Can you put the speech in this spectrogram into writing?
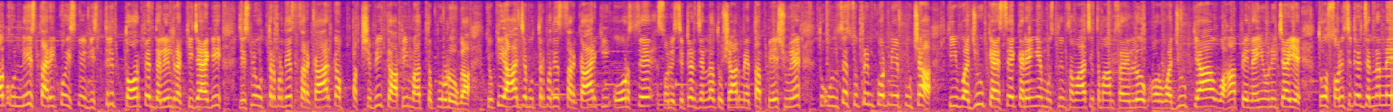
अब उन्नीस तारीख को इसमें विस्तृत तौर पर दलील रखी जाएगी, जिसमें उत्तर प्रदेश सरकार का पक्ष भी काफ़ी महत्वपूर्ण होगा। क्योंकि आज जब उत्तर प्रदेश सरकार की ओर से सोलिसिटर जनरल तुषार मेहता पेश हुए तो उनसे सुप्रीम कोर्ट ने यह पूछा कि वज़ू कैसे करेंगे मुस्लिम समाज के तमाम सारे लोग और वज़ू क्या वहाँ पे नहीं होनी चाहिए। तो सोलिसिटर जनरल ने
